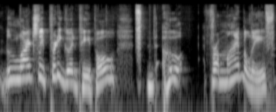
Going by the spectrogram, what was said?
largely pretty good people, who, from my belief,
